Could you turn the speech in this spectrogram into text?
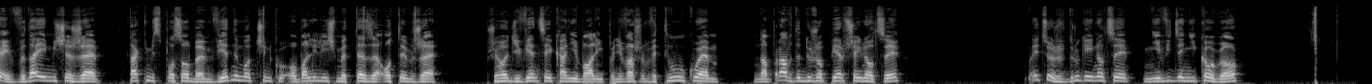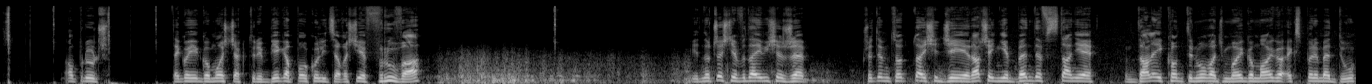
Okej, okay, wydaje mi się, że takim sposobem w jednym odcinku obaliliśmy tezę o tym, że przychodzi więcej kanibali, ponieważ wytłukłem naprawdę dużo pierwszej nocy. No i cóż, w drugiej nocy nie widzę nikogo. Oprócz tego jego mościa, który biega po okolicy, a właściwie fruwa. Jednocześnie wydaje mi się, że przy tym co tutaj się dzieje raczej nie będę w stanie dalej kontynuować mojego małego eksperymentu.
